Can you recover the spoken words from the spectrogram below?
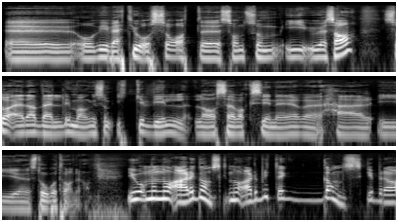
Eh, og vi vet jo også at eh, sånn som i USA, så er det veldig mange som ikke vil la seg vaksinere her i eh, Storbritannia. Jo, men nå er det, ganske, nå er det blitt ganske bra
